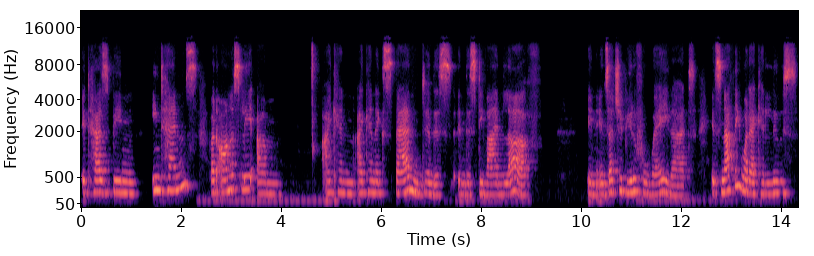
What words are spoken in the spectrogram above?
It has been intense, but honestly, um, I can I can expand in this in this divine love in in such a beautiful way that it's nothing what I can lose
